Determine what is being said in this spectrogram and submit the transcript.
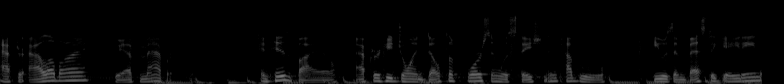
After Alibi, we have Maverick. In his bio, after he joined Delta Force and was stationed in Kabul, he was investigating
